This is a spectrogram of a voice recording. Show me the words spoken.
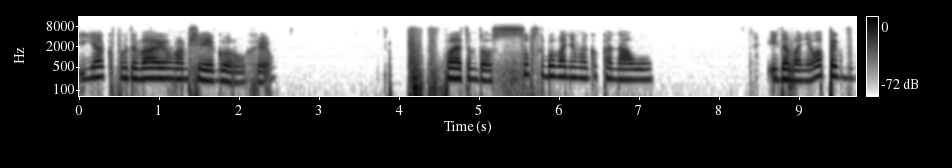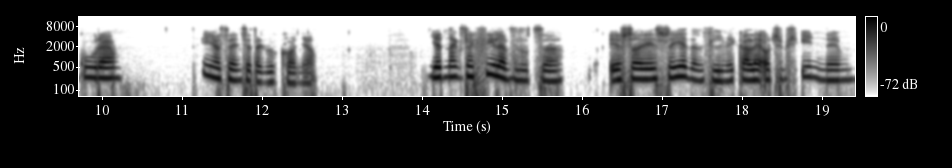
i jak podobają wam się jego ruchy. Polecam do subskrybowania mojego kanału i dawania łapek w górę i nie ocenicie tego konia. Jednak za chwilę wrzucę jeszcze, jeszcze jeden filmik, ale o czymś innym.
